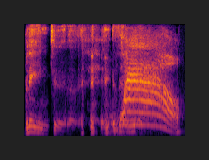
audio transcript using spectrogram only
bling to it. Is that a word? Wow.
